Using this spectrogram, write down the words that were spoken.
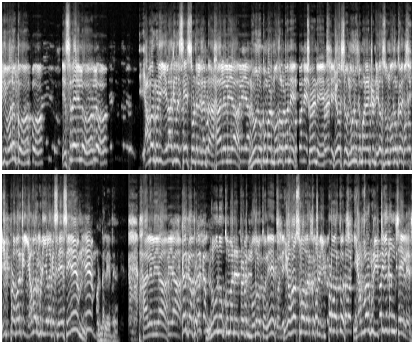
ఇది వరకు ఇస్రాయేలు ఎవరు కూడా ఇలాగనే చేసి ఉండలేదంట. హాలేలుయా నూనె కుమారుడు మొదలుకొని చూడండి. యోసు నూనె కుమారుడు అనేటువంటి యోసు మొదలుకొని ఇప్పటి వరకు ఎవరు కూడా ఇలాగ చేసి ఉండలేదు. హాలేలుయా కనుక నూనె మొదలుకొని యోహోస్వ వరకు చూడండి ఇప్పటి వరకు ఎవరు కూడా ఇట్టి విధంగా చేయలేదు.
